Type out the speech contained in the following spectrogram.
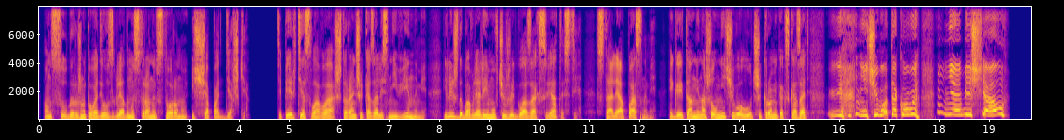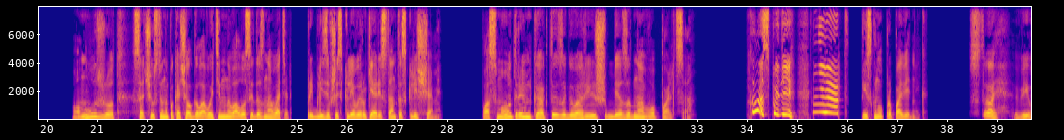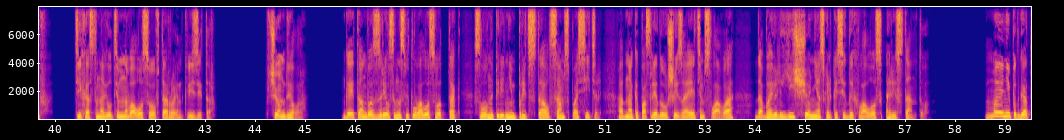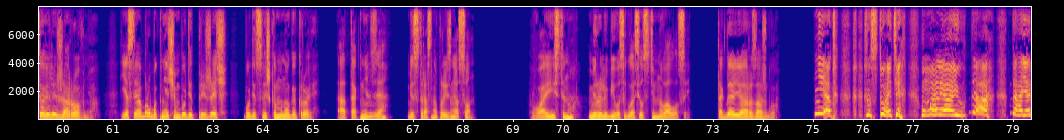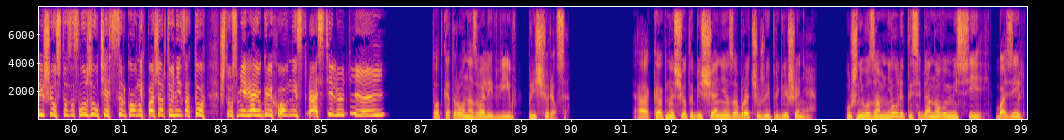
Он судорожно поводил взглядом из стороны в сторону, ища поддержки. Теперь те слова, что раньше казались невинными и лишь добавляли ему в чужих глазах святости, стали опасными, и Гаэтан не нашел ничего лучше, кроме как сказать «Я ничего такого не обещал». «Он лжет», — сочувственно покачал головой темноволосый дознаватель, приблизившись к левой руке арестанта с клещами. «Посмотрим, как ты заговоришь без одного пальца». «Господи, нет!» — пискнул проповедник. «Стой, Вив!» — тихо остановил темноволосого второй инквизитор. «В чем дело?» Гайтан воззрился на Светловолосого так, словно перед ним предстал сам Спаситель, однако последовавшие за этим слова добавили еще несколько седых волос арестанту. «Мы не подготовили жаровню. Если обрубок нечем будет прижечь, будет слишком много крови. А так нельзя», — бесстрастно произнес он. «Воистину», — миролюбиво согласился темноволосый. «Тогда я разожгу». «Нет! Стойте! Умоляю! Да! Да, я решил, что заслужил часть церковных пожертвований за то, что усмиряю греховные страсти людей!» Тот, которого назвали Вив, прищурился. «А как насчет обещания забрать чужие прегрешения? Уж не возомнил ли ты себя новым мессией, Базиль?»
